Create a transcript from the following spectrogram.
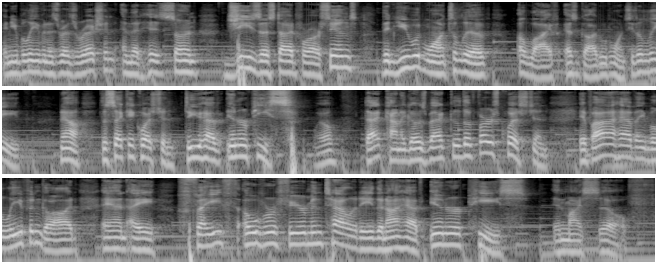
and you believe in His resurrection and that His Son Jesus died for our sins, then you would want to live a life as God would want you to live. Now, the second question Do you have inner peace? Well, that kind of goes back to the first question. If I have a belief in God and a faith over fear mentality, then I have inner peace in myself.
